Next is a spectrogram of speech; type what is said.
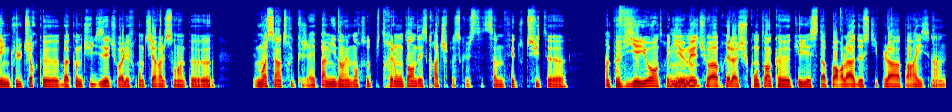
une culture que, bah, comme tu disais, tu vois, les frontières, elles sont un peu. Et moi, c'est un truc que j'avais pas mis dans les morceaux depuis très longtemps, des scratchs, parce que ça, ça me fait tout de suite euh, un peu vieillot, entre guillemets. Mhm. Tu vois, après, là, je suis content qu'il y ait cet apport-là, de ce type-là. Pareil, c'est un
